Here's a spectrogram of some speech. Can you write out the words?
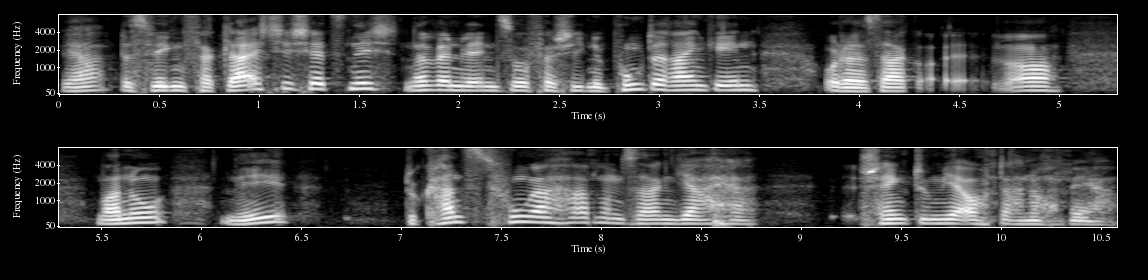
Ja, deswegen vergleiche ich jetzt nicht, ne, wenn wir in so verschiedene Punkte reingehen oder sag, äh, oh, Manu, nee, du kannst Hunger haben und sagen, ja, Herr, schenk du mir auch da noch mehr.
